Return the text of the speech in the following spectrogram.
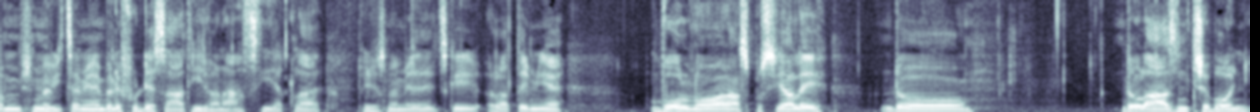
my jsme víceméně byli furt desátý, dvanáctý takhle, takže jsme měli vždycky relativně volno a nás posílali do, do Lázní Třeboň,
